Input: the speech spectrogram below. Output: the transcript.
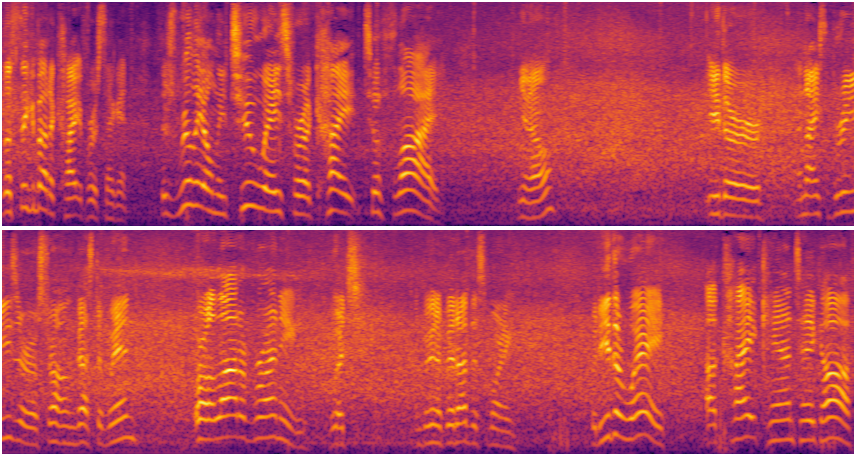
let's think about a kite for a second. There's really only two ways for a kite to fly, you know? Either a nice breeze or a strong gust of wind, or a lot of running, which I'm doing a bit of this morning. But either way, a kite can take off.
